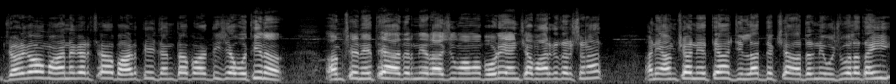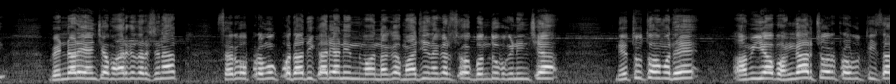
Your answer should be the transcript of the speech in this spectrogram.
जळगाव महानगरच्या भारतीय जनता पार्टीच्या वतीनं आमचे नेते आदरणीय राजू मामा भोडे यांच्या मार्गदर्शनात आणि आमच्या नेत्या जिल्हाध्यक्ष आदरणीय उज्ज्वलताई भेंडाळे यांच्या मार्गदर्शनात सर्व प्रमुख पदाधिकारी आणि म- नगर माजी नगरसेवक बंधू भगिनींच्या नेतृत्वामध्ये आम्ही या भंगारचोर प्रवृत्तीचा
